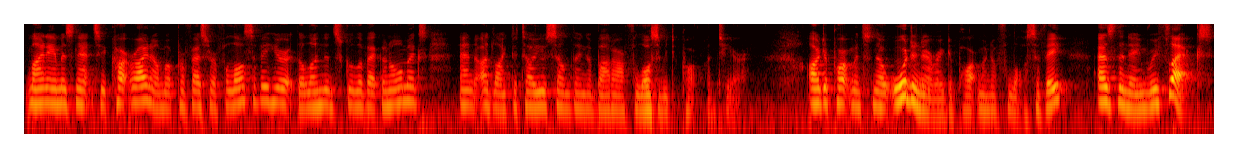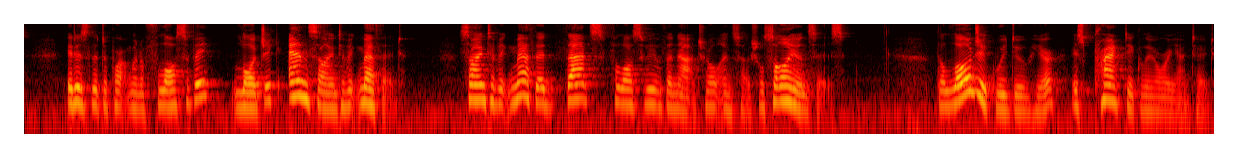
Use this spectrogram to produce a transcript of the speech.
My name is Nancy Cartwright. I'm a professor of philosophy here at the London School of Economics, and I'd like to tell you something about our philosophy department here. Our department's no ordinary department of philosophy, as the name reflects. It is the Department of Philosophy, Logic, and Scientific Method. Scientific method, that's philosophy of the natural and social sciences. The logic we do here is practically oriented.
